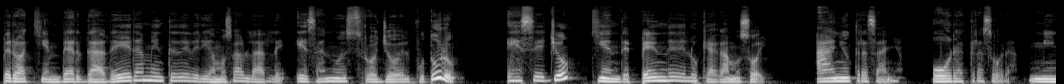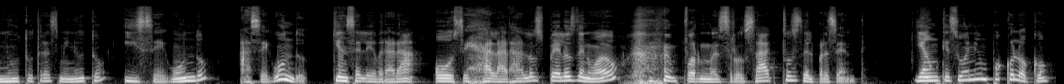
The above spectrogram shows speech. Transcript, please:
Pero a quien verdaderamente deberíamos hablarle es a nuestro yo del futuro, ese yo quien depende de lo que hagamos hoy, año tras año, hora tras hora, minuto tras minuto y segundo a segundo, quien celebrará o se jalará los pelos de nuevo por nuestros actos del presente. Y aunque suene un poco loco,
